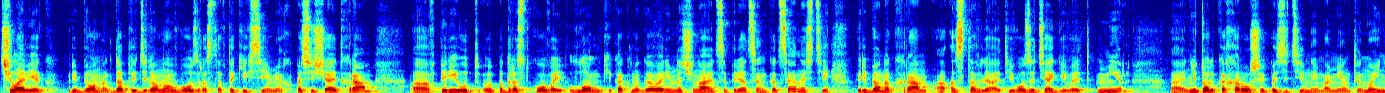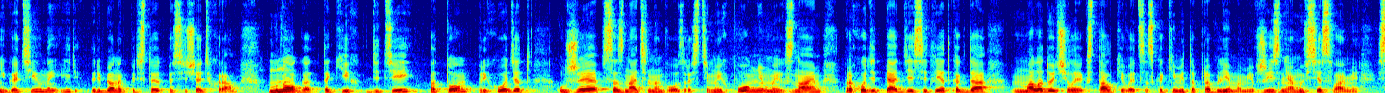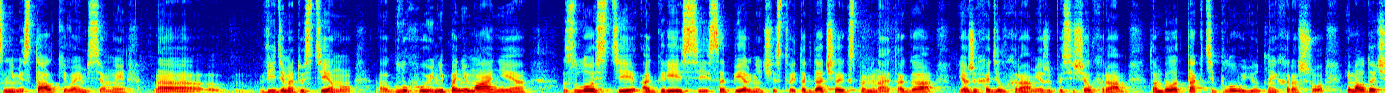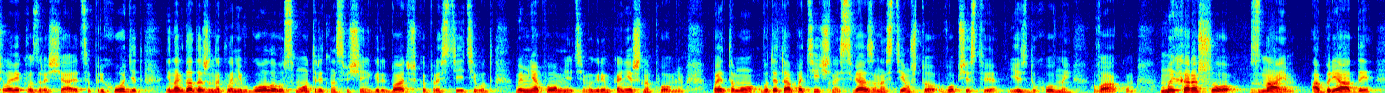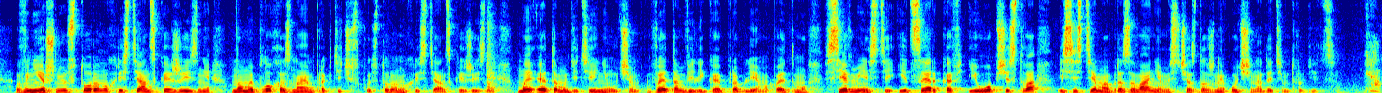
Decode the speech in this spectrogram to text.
Человек, ребенок до определенного возраста в таких семьях посещает храм, в период э, подростковой ломки, как мы говорим, начинается переоценка ценностей, ребенок храм а, оставляет, его затягивает мир, а, не только хорошие позитивные моменты, но и негативные, и ребенок перестает посещать в храм. Много таких детей потом приходят уже в сознательном возрасте. Мы их помним, мы их знаем. Проходит 5-10 лет, когда молодой человек сталкивается с какими-то проблемами в жизни, а мы все с вами с ними сталкиваемся, мы э, видим эту стену э, глухую непонимания, злости, агрессии, соперничества. И тогда человек вспоминает, ага, я же ходил в храм, я же посещал храм, там было так тепло, уютно и хорошо. И молодой человек возвращается, приходит, иногда даже наклонив голову, смотрит на священника, говорит, батюшка, простите, вот вы меня помните? Мы говорим, конечно, помним. Поэтому вот эта апатичность связана с тем, что в обществе есть духовный вакуум. Мы хорошо знаем обряды, внешнюю сторону христианской жизни, но мы плохо знаем практическую сторону христианской жизни. Мы этому детей не учим. В этом великая проблема. Поэтому все вместе, и церковь, и общество, и система образования, мы сейчас должны очень над этим трудиться.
